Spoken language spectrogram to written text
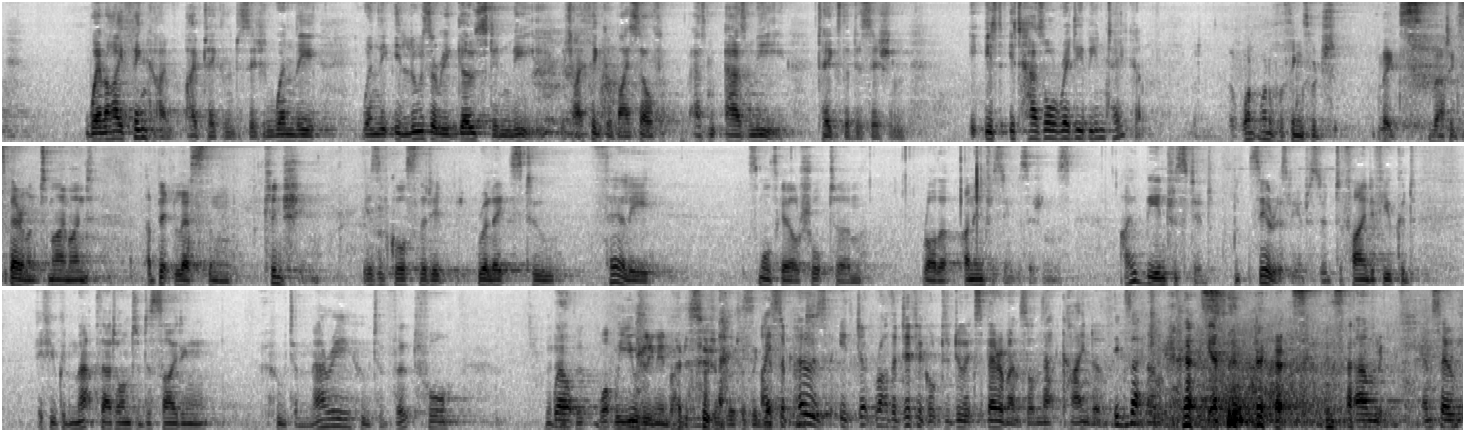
when I think i have taken the decision, when the, when the illusory ghost in me, which I think of myself as, as me, takes the decision, it, it has already been taken. One, one of the things which makes that experiment, to my mind, a bit less than clinching is, of course, that it relates to fairly small scale, short term, rather uninteresting decisions. I would be interested, seriously interested, to find if you could, if you could map that onto deciding who to marry, who to vote for, well, what we usually mean by decisions that are significant. I suppose it's rather difficult to do experiments on that kind of exactly. Um, yes. yes. exactly. Um, and so,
